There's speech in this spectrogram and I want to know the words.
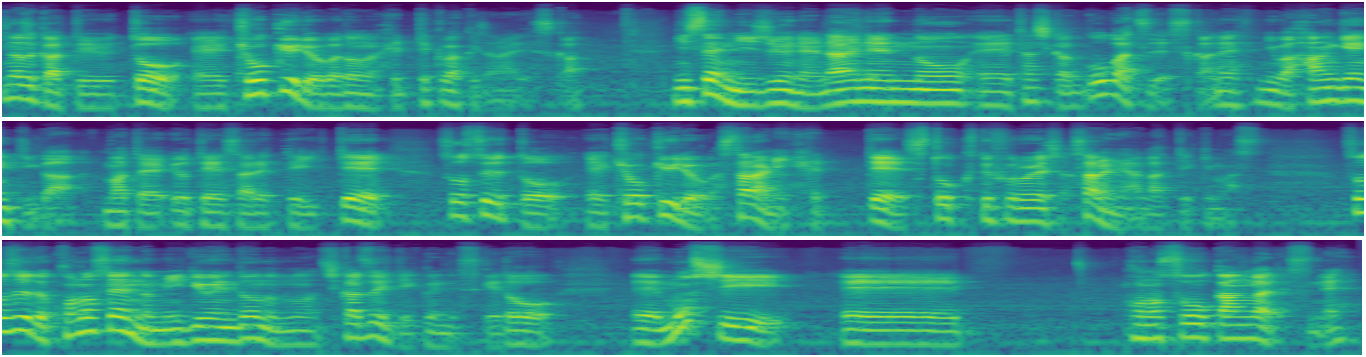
なぜかというと、え供給量がどんどん減っていくわけじゃないですか。2020年来年の、えー、確か5月ですかねには半減期がまた予定されていてそうすると、えー、供給量がさらに減って stock to flow ratio はさらに上がっていきます。そうするとこの線の右上にどんどんどんどん近づいていくんですけど、えー、もし、えー、この相関がですね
